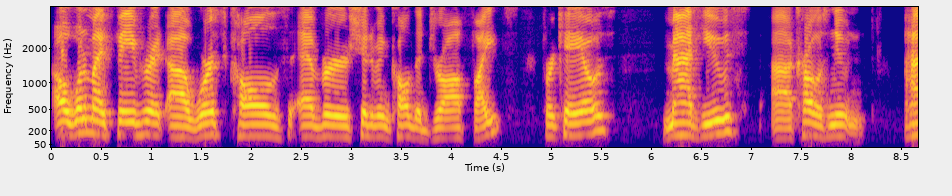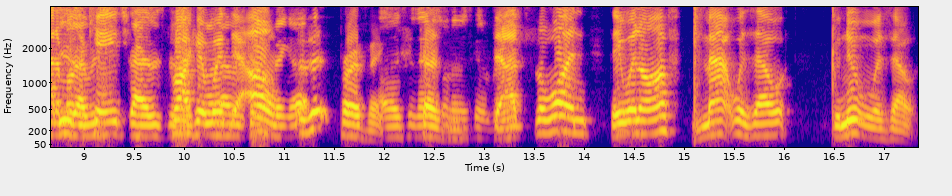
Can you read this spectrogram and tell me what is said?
Oh, one of my favorite uh, worst calls ever should have been called the draw fights for KOs. Matt Hughes, uh, Carlos Newton. I had him Dude, on the was- cage. that was the next fucking one I went was down. gonna Oh, is it perfect? That was the next one I was gonna bring up. That's the one. They went off. Matt was out. Newton was out.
